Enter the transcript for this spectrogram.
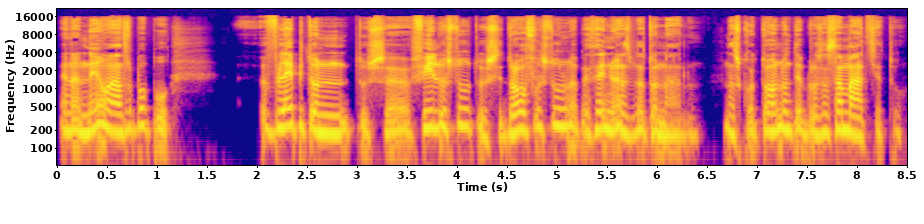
Ένα νέο άνθρωπο που βλέπει τον, τους φίλους του, τους συντρόφους του να πεθαίνει ο ένας μετά τον άλλον. Να σκοτώνονται μπροστά στα μάτια του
